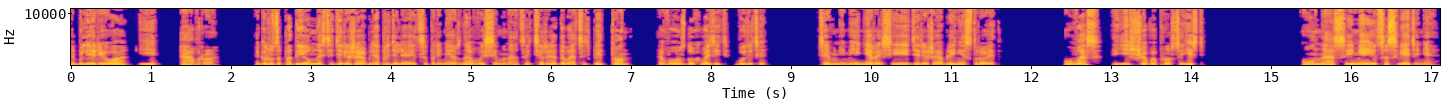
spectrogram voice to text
Блерио и Авро. Грузоподъемность дирижабля определяется примерно в 18-25 тонн. Воздух возить будете? Тем не менее, Россия дирижабли не строит. У вас еще вопросы есть? У нас имеются сведения,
